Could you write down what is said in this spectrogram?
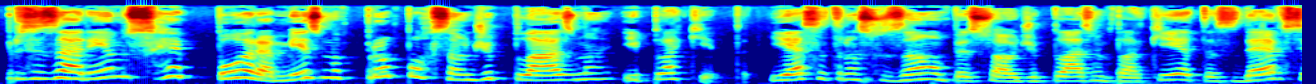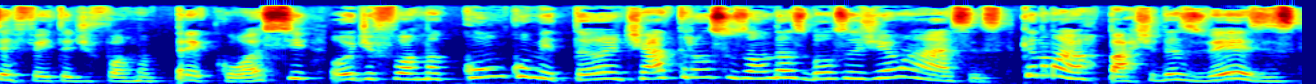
precisaremos repor a mesma proporção de plasma e plaqueta. E essa transfusão, pessoal, de plasma e plaquetas deve ser feita de forma precoce ou de forma concomitante à transfusão das bolsas de hemácias, que na maior parte das vezes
